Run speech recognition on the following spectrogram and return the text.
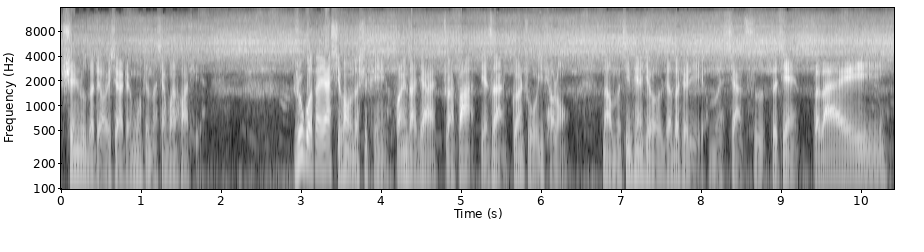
深入的聊一下人工智能相关的话题。如果大家喜欢我的视频，欢迎大家转发、点赞、关注一条龙。那我们今天就聊到这里，我们下次再见，拜拜。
